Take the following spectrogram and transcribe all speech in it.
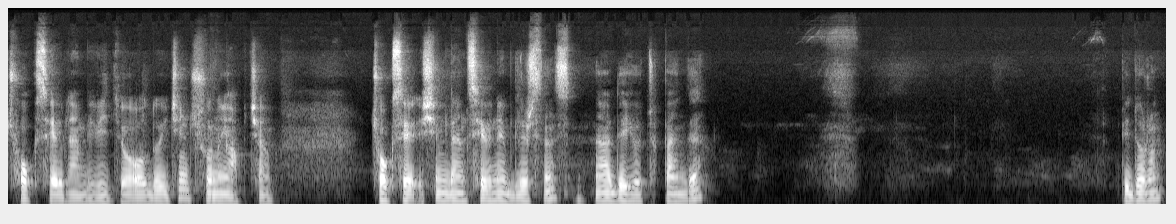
çok sevilen bir video olduğu için şunu yapacağım. Çok sev şimdiden sevinebilirsiniz. Nerede YouTube bende? Bir durun.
